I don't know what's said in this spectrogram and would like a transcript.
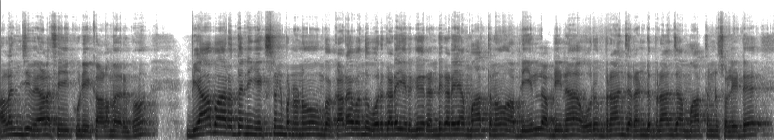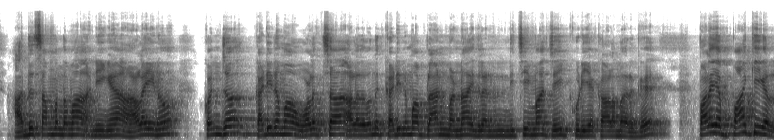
அலைஞ்சு வேலை செய்யக்கூடிய காலமாக இருக்கும். வியாபாரத்தை நீங்கள் எக்ஸ்டெண்ட் பண்ணணும். உங்கள் கடை வந்து ஒரு கடை இருக்குது ரெண்டு கடையாக மாற்றணும் அப்படி இல்லை அப்படின்னா ஒரு பிரான்ச்சை ரெண்டு பிரான்ச்சாக மாற்றணும்னு சொல்லிட்டு அது சம்மந்தமாக நீங்கள் அலையணும். கொஞ்சம் கடினமாக உழைச்சா அல்லது வந்து கடினமாக பிளான் பண்ணால் இதில் நிச்சயமாக ஜெயிக்கக்கூடிய காலமாக இருக்குது பழைய பாக்கிகள்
